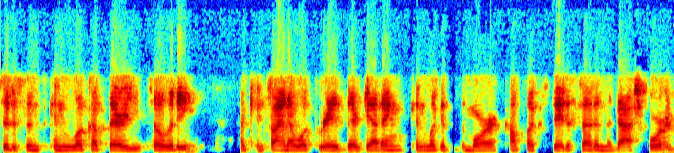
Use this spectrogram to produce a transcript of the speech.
citizens can look up their utility and can find out what grade they're getting can look at the more complex data set in the dashboard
